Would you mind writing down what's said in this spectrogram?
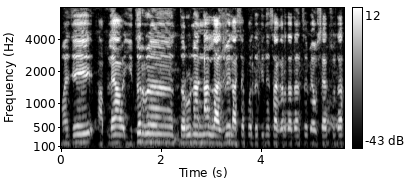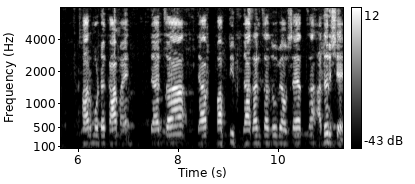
म्हणजे आपल्या इतर तरुणांना लाजवेल अशा पद्धतीने सागरदादांचं व्यवसायात सुद्धा फार मोठं काम आहे. त्याचा त्या बाबतीत दादांचा जो व्यवसायाचा आदर्श आहे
